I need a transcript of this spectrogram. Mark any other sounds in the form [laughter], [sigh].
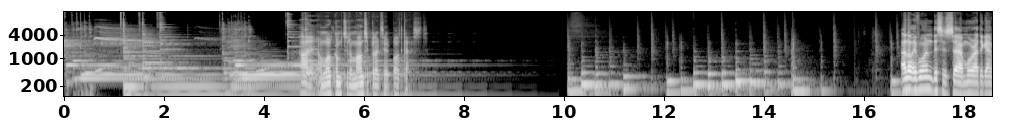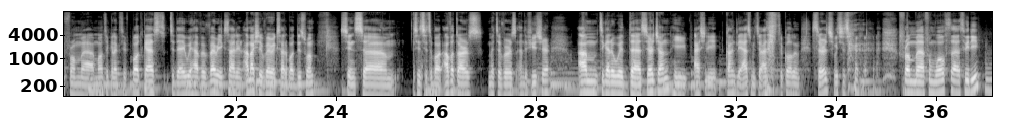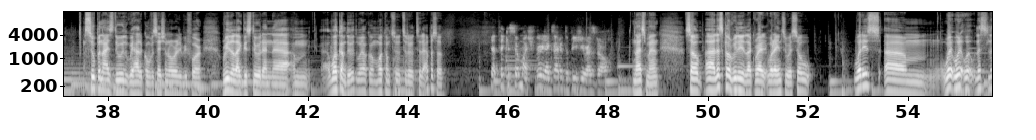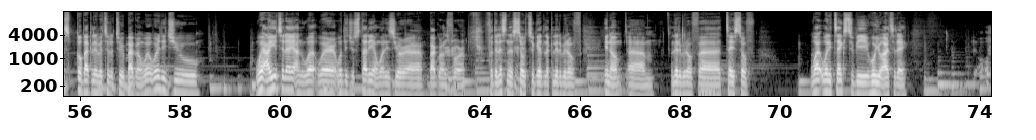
Hi, and welcome to the Mountain Collective podcast. Hello, everyone. This is uh, Murad again from uh, Mountain Collective podcast. Today we have a very exciting. I'm actually very excited about this one, since um, since it's about avatars, metaverse, and the future. I'm together with uh, Serjan. He actually kindly asked me to [laughs] to call him Serge, which is [laughs] from uh, from Wolf uh, 3D. Super nice dude. We had a conversation already before. Really like this dude, and uh, um, uh, welcome, dude. Welcome, welcome to to the to the episode. Yeah, thank you so much. Very excited to be here as well. Nice man. So uh, let's go really like right right into it. So what is um let's let's go back a little bit to the to your background. Where where did you where are you today and what where what did you study and what is your uh, background Mhm. for for the listeners so to get like a little bit of you know um a little bit of uh, taste of what what it takes to be who you are today.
